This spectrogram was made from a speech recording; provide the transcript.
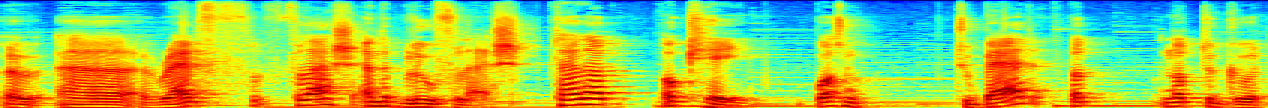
a, a red flash and a blue flash. Turned out okay. Wasn't too bad, but not too good.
